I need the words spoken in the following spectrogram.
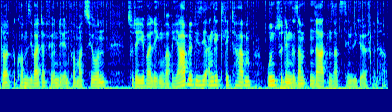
Dort bekommen Sie weiterführende Informationen zu der jeweiligen Variable, die Sie angeklickt haben und zu dem gesamten Datensatz, den Sie geöffnet haben.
